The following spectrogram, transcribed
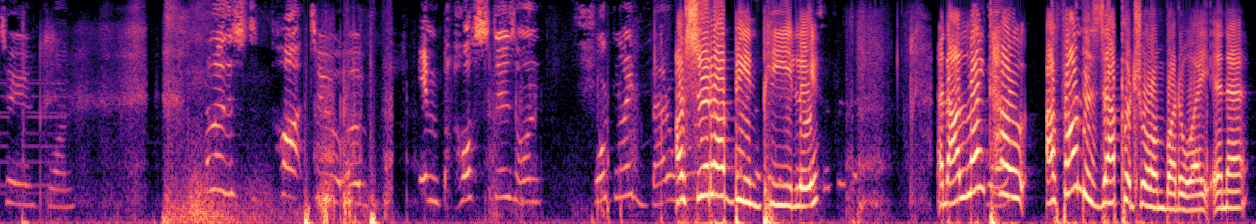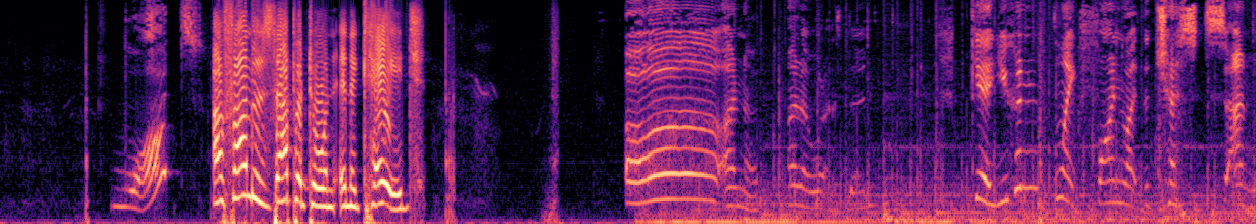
two, one. Hello, this is part two of imposters on Fortnite Battle. I should have been Peely. And I liked Yeah. how I found a Zapotron by the way in it. What? I found a Zapotron in a cage. Oh, I know. What it's doing. Yeah, you can like find like the chests and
